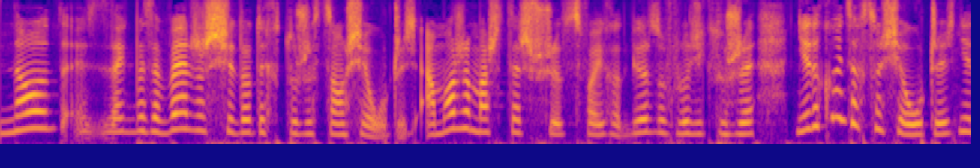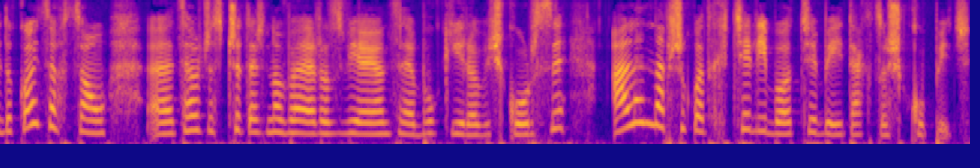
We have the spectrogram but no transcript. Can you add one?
no jakby zawężasz się do tych, którzy chcą się uczyć. A może masz też wśród swoich odbiorców ludzi, którzy nie do końca chcą się uczyć, nie do końca chcą e, cały czas czytać nowe, rozwijające e-booki, robić kursy, ale na przykład chcieliby od ciebie i tak coś kupić.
